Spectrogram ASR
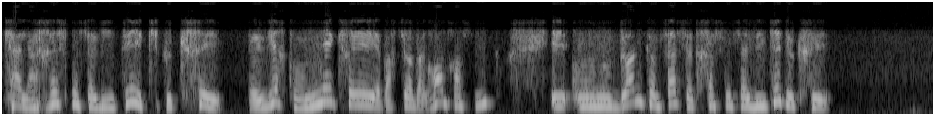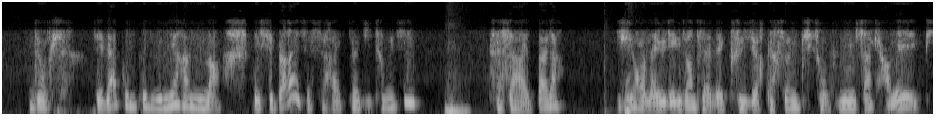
qui a la responsabilité et qui peut créer ça veut dire qu'on est créé à partir d'un grand principe et on nous donne comme ça cette responsabilité de créer. Donc, c'est là qu'on peut devenir un humain. Mais c'est pareil, ça s'arrête pas du tout ici. Mmh. Ça s'arrête pas là. On a eu l'exemple avec plusieurs personnes qui sont venues s'incarner et puis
